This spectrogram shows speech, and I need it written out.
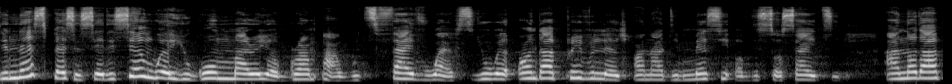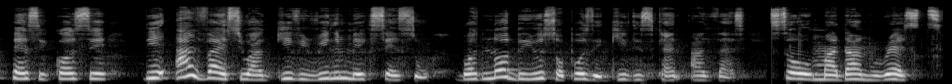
The next person say the same way you go marry your grandpa with five wives, you were underprivileged and at the mercy of the society. Another person come say the advice you are giving really make sense o but no be you suppose dey give this kind advice. So madam rest.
